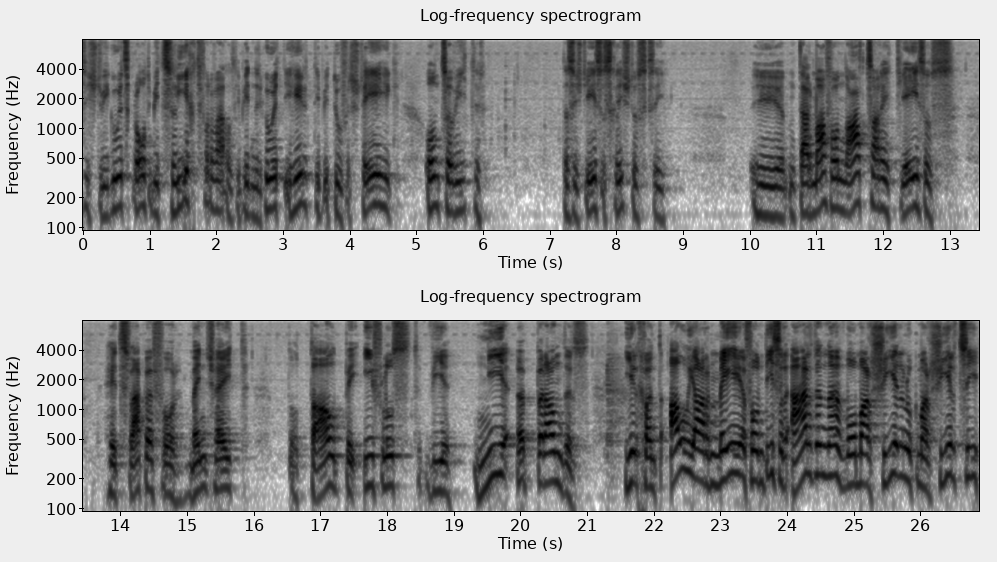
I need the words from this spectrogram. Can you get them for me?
das ist wie gutes Brot. Ich bin das Licht der Welt. Ich bin eine gute Hirte. Ich bin die Auferstehung und so weiter. Das ist Jesus Christus äh, Und der Mann von Nazareth, Jesus, hat das Leben der Menschheit total beeinflusst wie nie jemand anders. Ihr könnt alle Armeen von dieser Erde die marschieren und marschiert sind.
